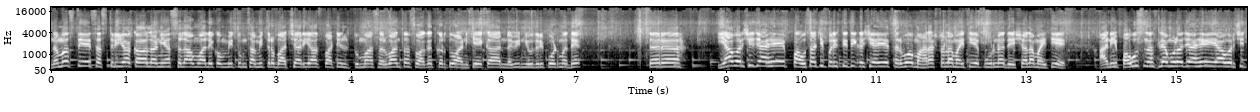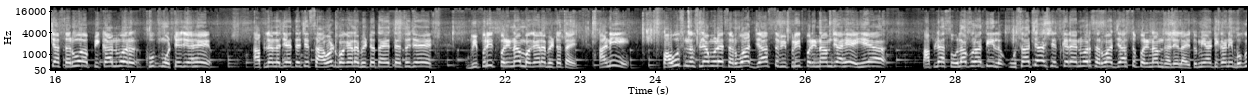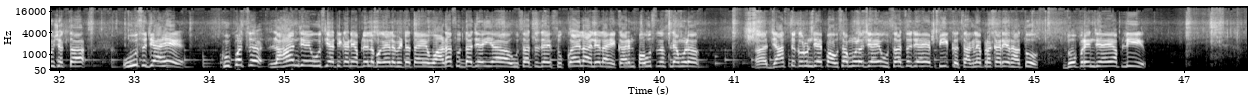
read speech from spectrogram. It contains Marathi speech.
नमस्ते सस्त्रियाकाल आणि अस्सलाम वालेकुम मी तुमचा मित्र बादशाह रियाज पाटील. तुम्हा सर्वांचं स्वागत करतो आणखी एका नवीन न्यूज रिपोर्टमध्ये तर यावर्षी या वर्षी जे आहे पावसाची परिस्थिती कशी आहे सर्व महाराष्ट्राला माहिती आहे पूर्ण देशाला माहिती आहे. आणि पाऊस नसल्यामुळं जे आहे या वर्षीच्या सर्व पिकांवर खूप मोठे जे आहे आपल्याला जे आहे त्याचे सावट बघायला भेटत आहे त्याचं जे विपरीत परिणाम बघायला भेटत आहे. आणि पाऊस नसल्यामुळे सर्वात जास्त विपरीत परिणाम जे आहे हे आपल्या सोलापुरातील ऊसाच्या शेतकऱ्यांवर सर्वात जास्त परिणाम झालेला आहे. तुम्ही या ठिकाणी बघू शकता ऊस जे आहे खूपच लहान जे ऊस या ठिकाणी आपल्याला बघायला भेटत आहे. वाडासुद्धा जे या ऊसाचं जे सुकायला आलेलं आहे कारण पाऊस नसल्यामुळं जास्त करून जे आहे पावसामुळं जे आहे ऊसाचं जे आहे पीक चांगल्या प्रकारे राहतो. जोपर्यंत जे आहे आपली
